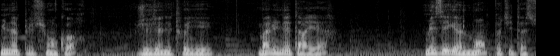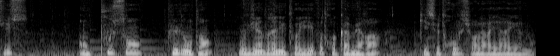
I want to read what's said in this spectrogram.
une impulsion encore. Je viens nettoyer ma lunette arrière, mais également, petite astuce, en poussant plus longtemps, vous viendrez nettoyer votre caméra qui se trouve sur l'arrière également.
